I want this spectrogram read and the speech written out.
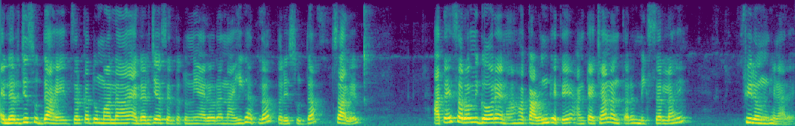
ॲलर्जीसुद्धा आहे जर का तुम्हाला ॲलर्जी असेल तर तुम्ही ॲलोवेरा नाही घातलं तरीसुद्धा चालेल. आता हे सर्व मी गर आहे ना हा काढून घेते आणि त्याच्यानंतर मिक्सरला हे फिरवून घेणार आहे.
